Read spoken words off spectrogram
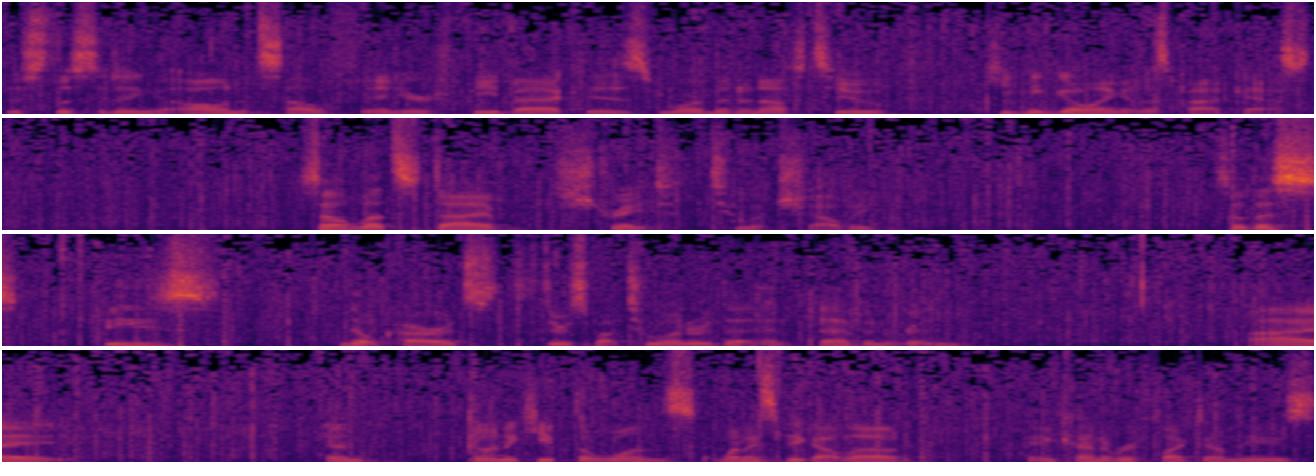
just listening all in itself and your feedback is more than enough to keep me going in this podcast. So let's dive straight to it, shall we? So this, these note cards, there's about 200 that have, that have been written. I am going to keep the ones when I speak out loud and kind of reflect on these.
